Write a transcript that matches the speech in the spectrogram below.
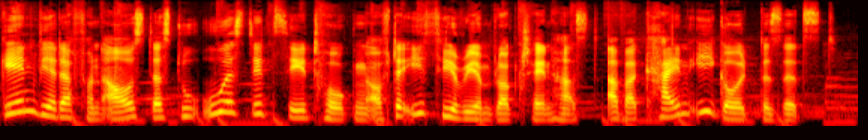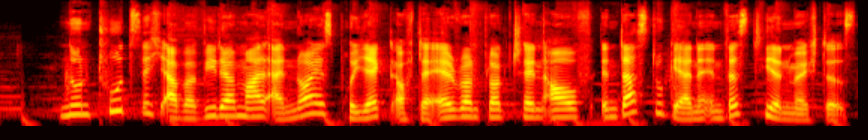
Gehen wir davon aus, dass du USDC-Token auf der Ethereum-Blockchain hast, aber kein E-Gold besitzt. Nun tut sich aber wieder mal ein neues Projekt auf der Elrond-Blockchain auf, in das du gerne investieren möchtest.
